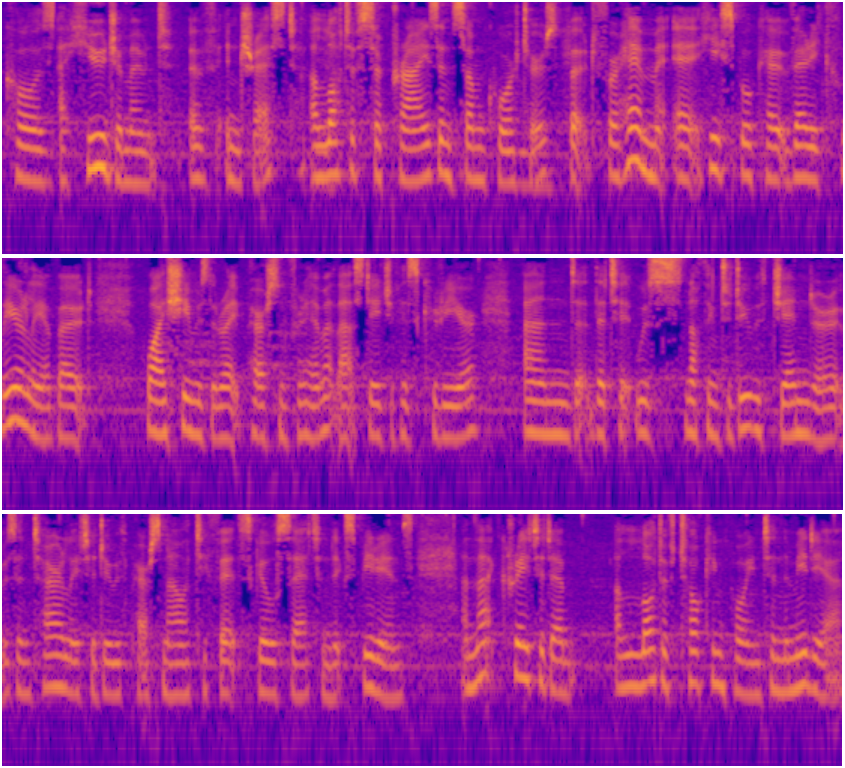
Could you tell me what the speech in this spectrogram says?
caused a huge amount of interest, a lot of surprise in some quarters. But for him, uh, he spoke out very clearly about why she was the right person for him at that stage of his career, and that it was nothing to do with gender, it was entirely to do with personality fit, skill set, and experience. And that created a a lot of talking point in the media,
